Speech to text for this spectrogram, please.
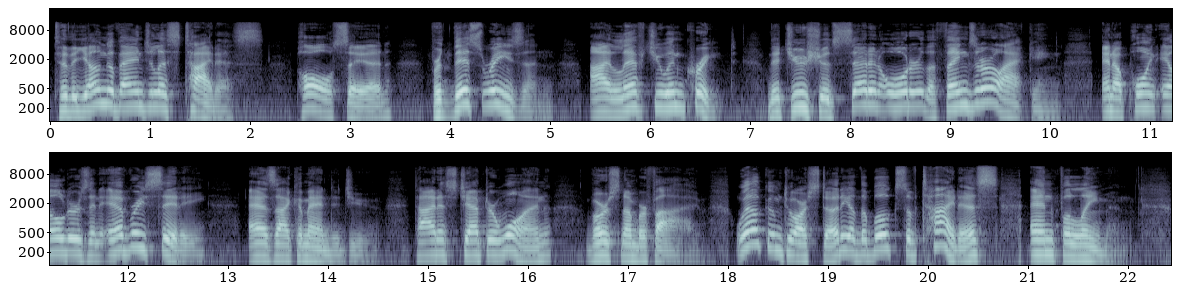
To the young evangelist Titus, Paul said, For this reason I left you in Crete, that you should set in order the things that are lacking, and appoint elders in every city, as I commanded you. Titus chapter 1, verse number 5. Welcome to our study of the books of Titus and Philemon.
